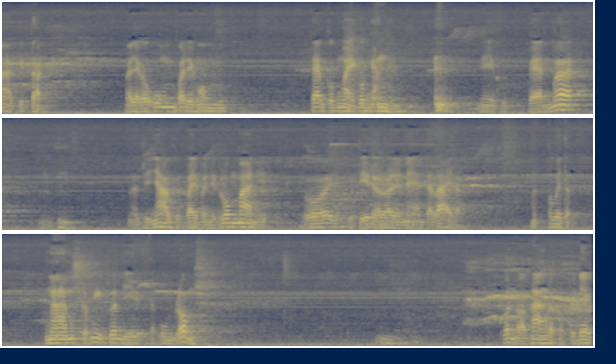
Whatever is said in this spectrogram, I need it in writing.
หน้าคิดต่างมาจากเขาอุ้มพอได้หมแต้มกงใหม่กงยังนี่คือแปนเมื่อสีเงาขึ้นไปบันนี้ล่มมากนี่โอ้ยกุฏิอะไรแน่อันตรายละเอาไปตังามนก็มีส่วนดีแต่อุ้มล่มคนออกห้างแล้วก็ไปเด้ง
